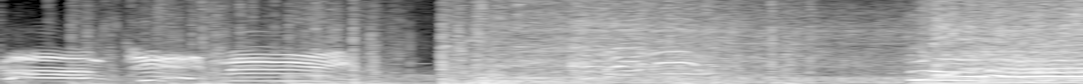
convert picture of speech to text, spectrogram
Come get me! Ah!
